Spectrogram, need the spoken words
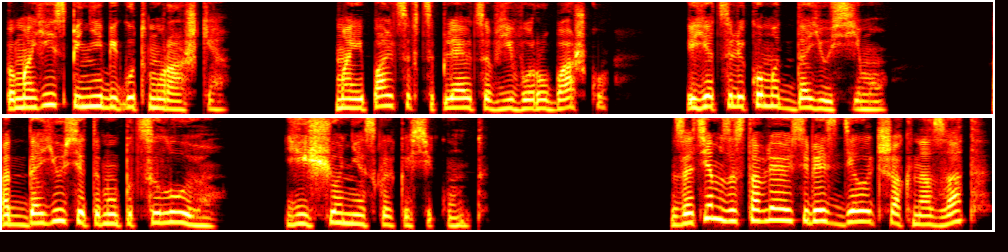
По моей спине бегут мурашки. Мои пальцы вцепляются в его рубашку, и я целиком отдаюсь ему. Отдаюсь этому поцелую еще несколько секунд. Затем заставляю себя сделать шаг назад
